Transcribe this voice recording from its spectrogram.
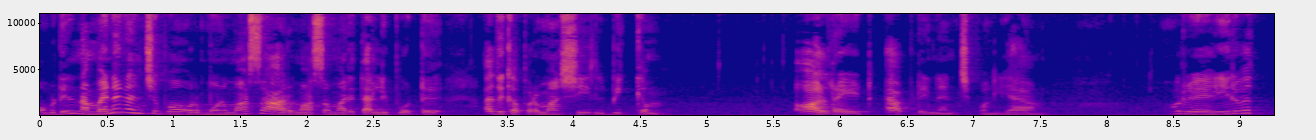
அப்படின்னு நம்ம என்ன நினச்சிப்போம்? ஒரு மூணு மாதம் ஆறு மாதம் மாதிரி தள்ளி போட்டு அதுக்கப்புறமா ஷீல் பிகம் ஆல் ரைட் அப்படின்னு நினச்சிப்போம் இல்லையா? ஒரு இருபத்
